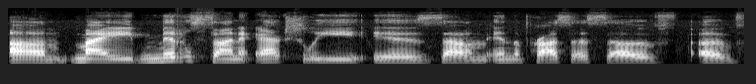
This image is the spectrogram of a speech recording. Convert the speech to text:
Um, my middle son actually is um, in the process of of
